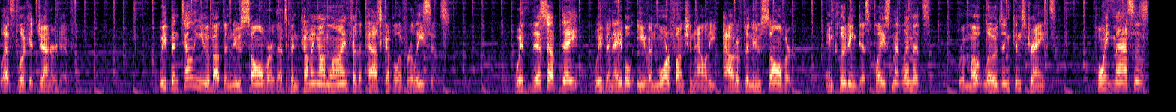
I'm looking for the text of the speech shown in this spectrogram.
let's look at generative. We've been telling you about the new solver that's been coming online for the past couple of releases. With this update, we've enabled even more functionality out of the new solver, including displacement limits, remote loads and constraints, point masses,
